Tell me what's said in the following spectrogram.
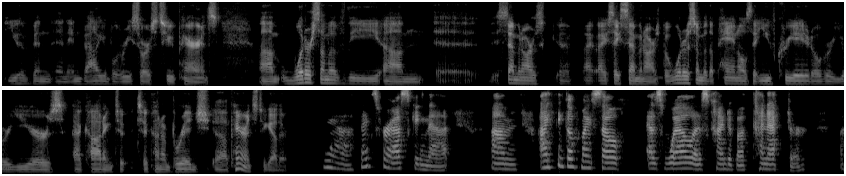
you have been an invaluable resource to parents um, what are some of the um, uh, seminars? Uh, I, I, say seminars, but what are some of the panels that you've created over your years at Cotting to, to kind of bridge uh, parents together? Yeah, thanks for asking that. Um, I think of myself as well as kind of a connector, a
